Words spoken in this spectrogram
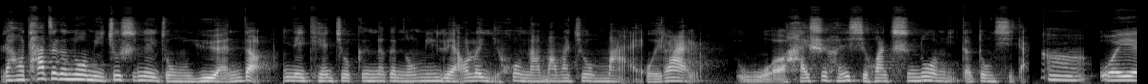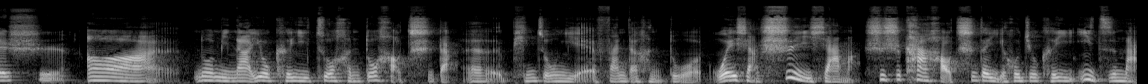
然后它这个糯米就是那种圆的。那天就跟那个农民聊了以后呢，妈妈就买回来了。我还是很喜欢吃糯米的东西的。嗯，我也是啊。糯米呢，又可以做很多好吃的，呃，品种也翻的很多。我也想试一下嘛，试试看好吃的，以后就可以一直买。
